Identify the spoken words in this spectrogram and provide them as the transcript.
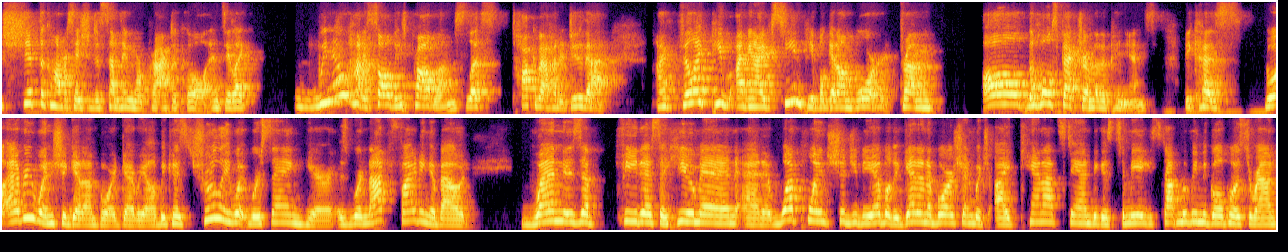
shift the conversation to something more practical and say like we know how to solve these problems. Let's talk about how to do that I feel like people, I mean, I've seen people get on board from all the whole spectrum of opinions because. Well, everyone should get on board, Gabrielle, because truly what we're saying here is we're not fighting about when is a fetus a human and at what point should you be able to get an abortion which i cannot stand because to me stop moving the goalpost around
